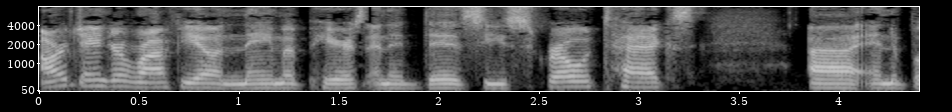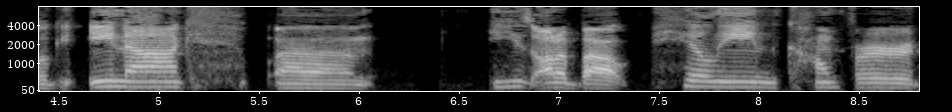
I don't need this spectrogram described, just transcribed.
Archangel Raphael name appears in the Dead Sea Scroll text uh, in the book of Enoch. Um, he's all about healing, comfort.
